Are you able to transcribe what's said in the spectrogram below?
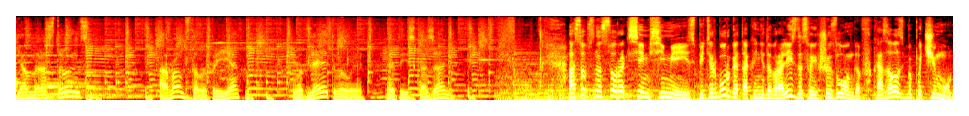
явно расстроился, а вам стало приятно. Вот для этого вы это и сказали. А, собственно, 47 семей из Петербурга так и не добрались до своих шезлонгов. Казалось бы, почему?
